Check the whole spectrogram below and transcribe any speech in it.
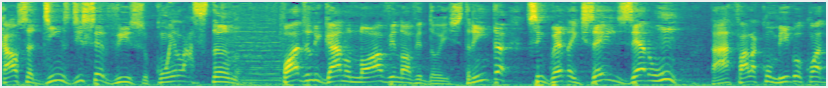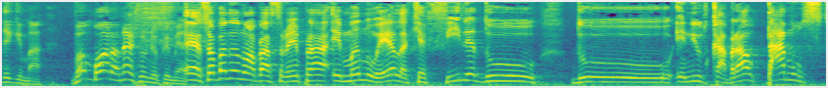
Calça jeans de serviço com elastano. Pode ligar no 992 30 5601, tá? Fala comigo ou com a Degmar. Vambora, né, Júnior Pimenta? É, só mandando um abraço também pra Emanuela, que é filha do do Enildo Cabral, tá nos,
